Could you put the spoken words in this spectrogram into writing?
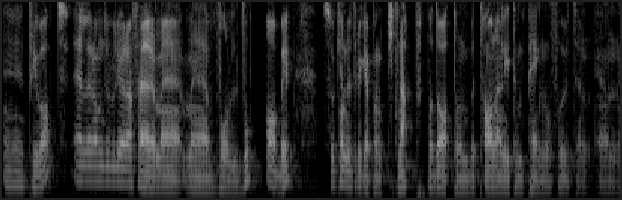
eh, privat eller om du vill göra affärer med, med Volvo AB så kan du trycka på en knapp på datorn, betala en liten peng och få ut en, en,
